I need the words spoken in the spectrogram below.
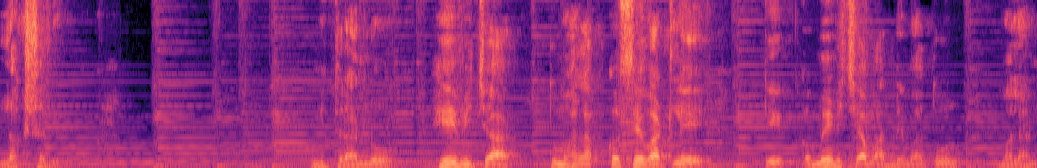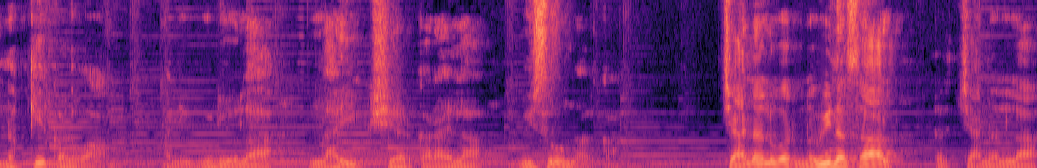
लक्ष देऊ नका. मित्रांनो हे विचार तुम्हाला कसे वाटले ते कमेंट्सच्या माध्यमातून मला नक्की कळवा आणि व्हिडिओला लाईक शेअर करायला विसरू नका. चॅनलवर नवीन असाल तर चॅनलला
